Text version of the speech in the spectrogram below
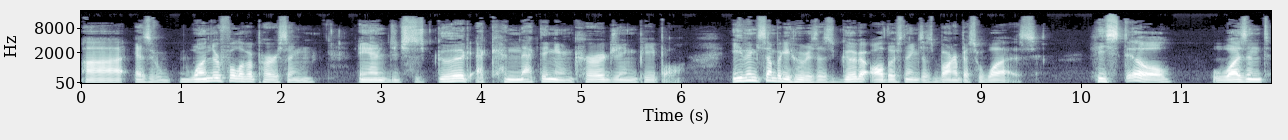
uh, as wonderful of a person, and just good at connecting and encouraging people, even somebody who is as good at all those things as Barnabas was, he still wasn't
